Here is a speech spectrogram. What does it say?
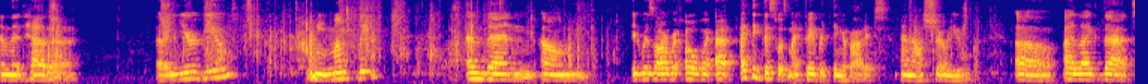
And it had a, a year view I mean monthly. And then um, it was already, oh, I think this was my favorite thing about it, and I'll show you. Uh, I like that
